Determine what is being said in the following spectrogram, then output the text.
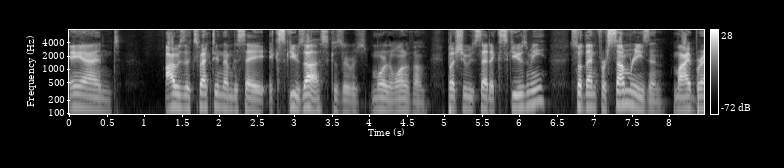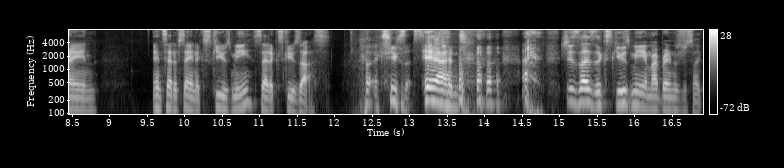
and I was expecting them to say "excuse us" because there was more than one of them, but she said "excuse me." So then, for some reason, my brain, instead of saying "excuse me," said "excuse us." Excuse us. And she says, "Excuse me," and my brain was just like,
